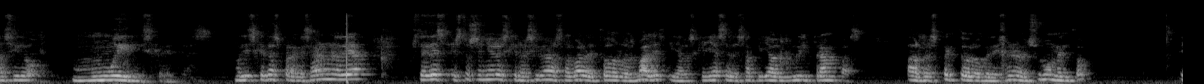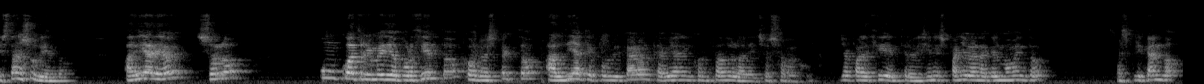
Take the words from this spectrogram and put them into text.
han sido muy discretas. Muy discretas para que se hagan una idea ustedes, estos señores que nos iban a salvar de todos los males y a los que ya se les ha pillado mil trampas al respecto de lo que dijeron en su momento, están subiendo a día de hoy solo un 4,5% con respecto al día que publicaron que habían encontrado la dichosa vacuna. Yo aparecí en televisión española en aquel momento explicando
